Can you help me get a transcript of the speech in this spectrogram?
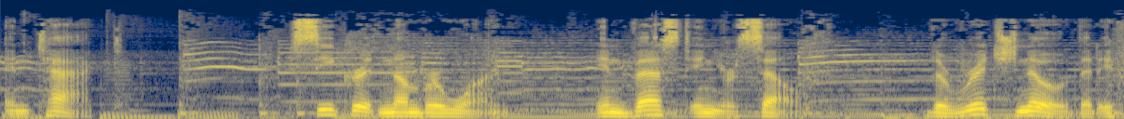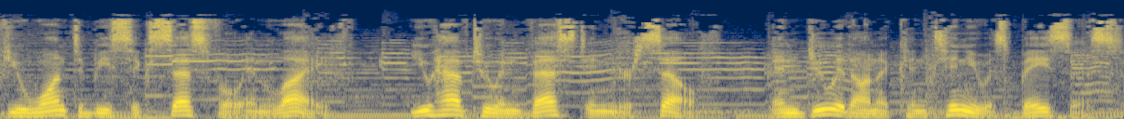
intact. Secret number 1 Invest in yourself. The rich know that if you want to be successful in life, you have to invest in yourself, and do it on a continuous basis.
